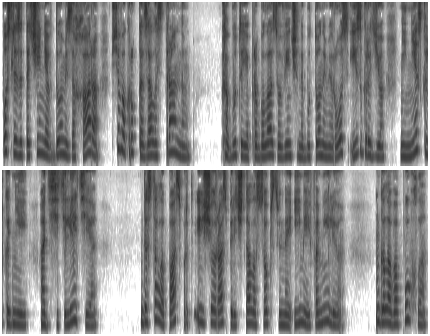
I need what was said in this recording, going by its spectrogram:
После заточения в доме Захара все вокруг казалось странным. Как будто я пробыла за увенчанной бутонами роз изгородью не несколько дней, а десятилетия. Достала паспорт и еще раз перечитала собственное имя и фамилию. Голова пухла,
